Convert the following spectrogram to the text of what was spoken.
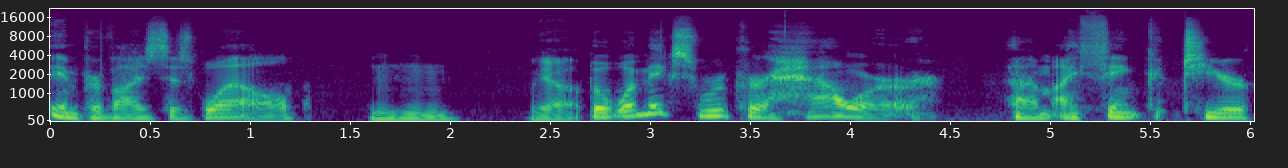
improvised as well. Mm-hmm. Yeah. But what makes Rutger Hauer, um, I think, to your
